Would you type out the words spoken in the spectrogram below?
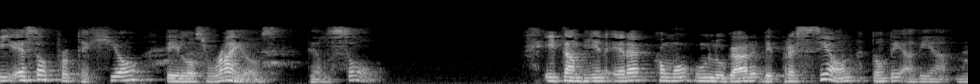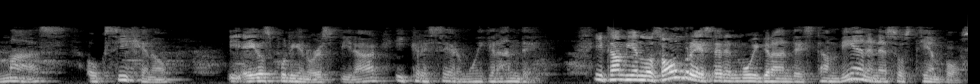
Y eso protegió de los rayos del sol. Y también era como un lugar de presión donde había más oxígeno y ellos podían respirar y crecer muy grande. Y también los hombres eran muy grandes también en esos tiempos.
